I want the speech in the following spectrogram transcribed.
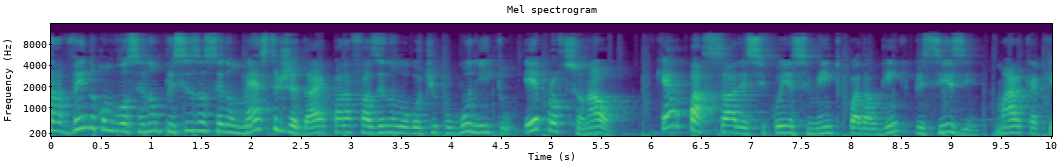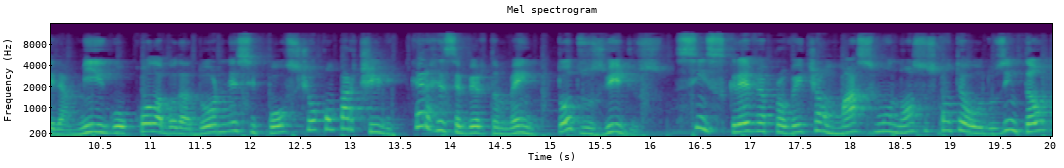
Tá vendo como você não precisa ser um mestre Jedi para fazer um logotipo bonito e profissional? Quer passar esse conhecimento para alguém que precise? Marque aquele amigo ou colaborador nesse post ou compartilhe. Quer receber também todos os vídeos? se inscreva e aproveite ao máximo nossos conteúdos. Então,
